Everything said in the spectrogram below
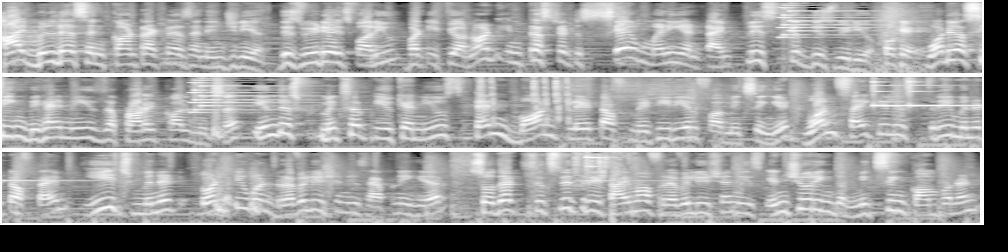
Hi builders and contractors and engineers. This video is for you. But if you are not interested to save money and time, please skip this video. Okay, what you are seeing behind me is a product called mixer. In this mixer, you can use 10 bond plate of material for mixing it. One cycle is 3 minute of time. Each minute 21 revolution is happening here. So that 63 time of revolution is ensuring the mixing component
